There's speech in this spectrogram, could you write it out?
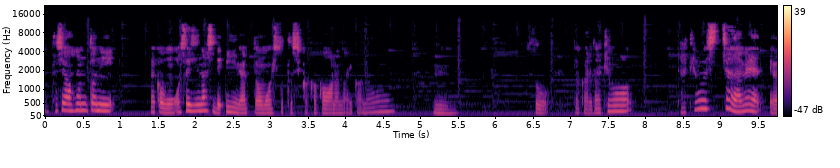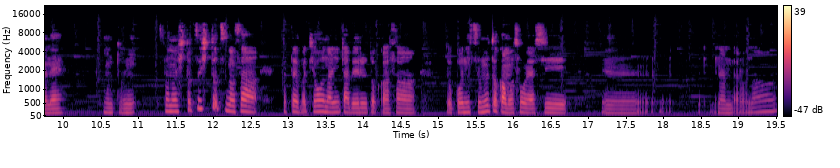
私は本当に、なんかもうお世辞なしでいいなって思う人としか関わらないかな。うん。そう。だから妥協、妥協しちゃダメよね。本当に。その一つ一つのさ、例えば今日何食べるとかさ、どこに住むとかもそうやし、うーん、なんだろうな。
